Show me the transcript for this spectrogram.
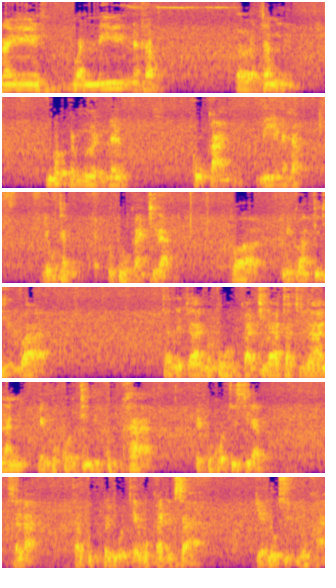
ในวันนี้นะครับท่านงดประเมินในโครงการนี้นะครับเดี๋ยวท่านคุณครูการชิรักก็มีความคิดเห็นว่า ท่านอาจารย์คุณครูการศิลาทาศิลานั้น เป็นบุคคลที่มีคุณค่า เป็นบุคคลที่เสียสละทำคุณประโยชน์แก่วงการศึกษาแก่ลูกศิษย์ลูกหา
